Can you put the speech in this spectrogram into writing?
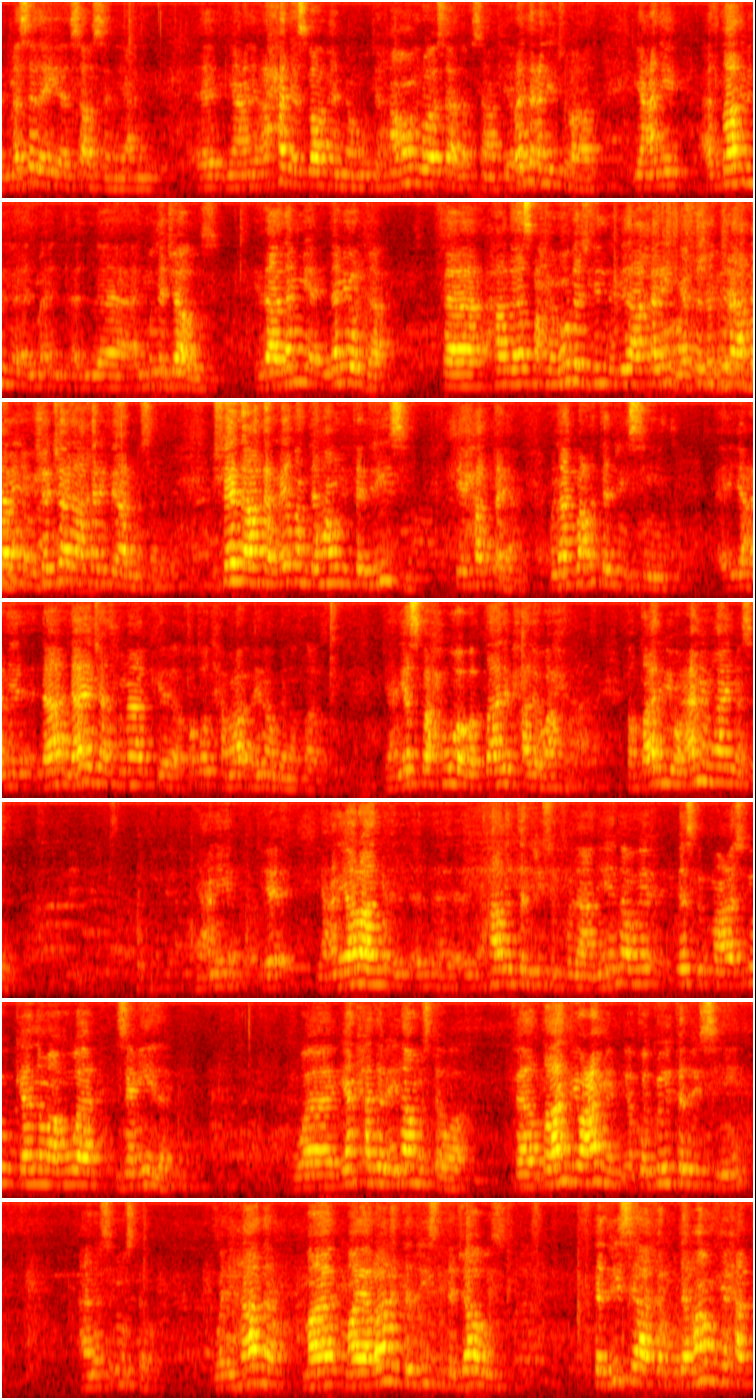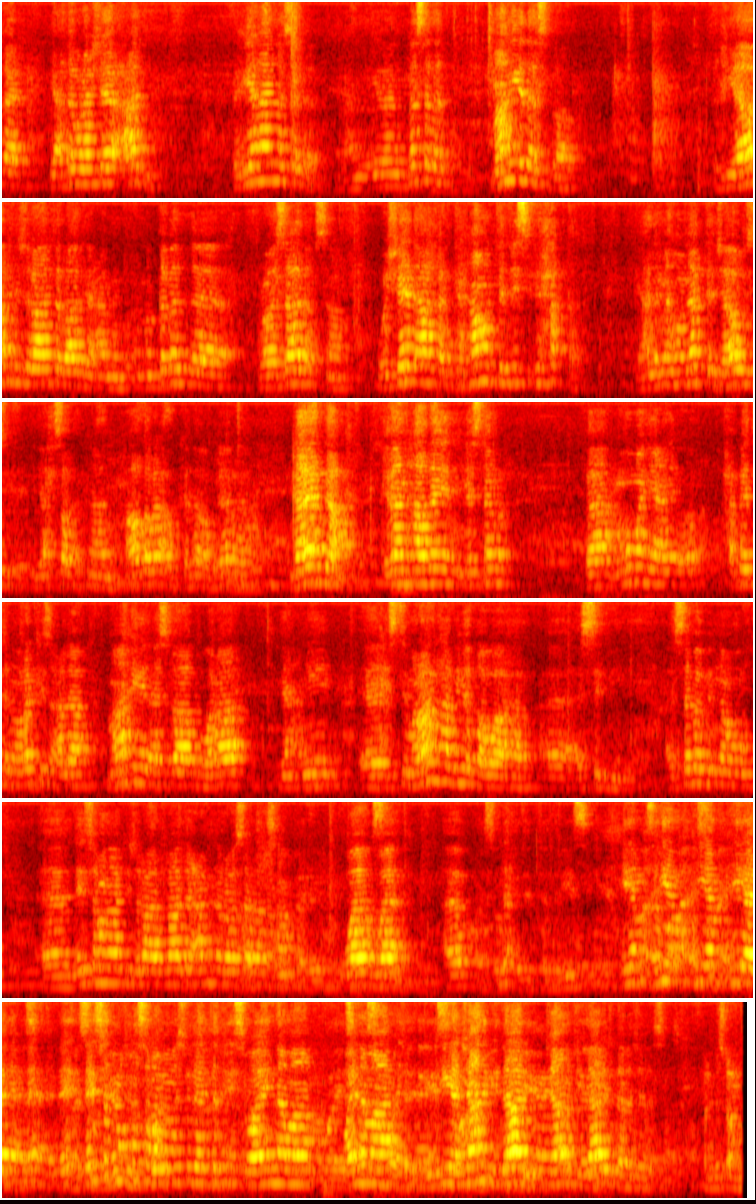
المسألة هي أساسا يعني يعني أحد اسبابها أنه تهاون رؤساء الأقسام في ردع الإجراءات يعني الطالب المتجاوز إذا لم لم يردع فهذا يصبح نموذج للآخرين يقتدي بالاخرين ويشجع الآخرين في هذه المسألة. الشيء الآخر أيضا تهاون التدريسي. في حقه يعني. هناك بعض التدريسيين يعني لا لا يجعل هناك خطوط حمراء بينه وبين الطالب. يعني يصبح هو والطالب حالة واحدة. فالطالب يعمم هاي المسألة. يعني يعني يرى هذا التدريس الفلاني إنه يسلك معه سلوك كأنما هو زميله. وينحدر إلى مستواه فالطالب يعمم يقول كل التدريسيين على نفس المستوى. ولهذا ما ما يراه التدريس تجاوز تدريس اخر متهاون في حقه يعتبرها شيء عادي. فهي هاي المسألة. يعني إذا المساله ما هي الأسباب؟ غياب الاجراءات الرادعه من من قبل رؤساء الأقسام. والشيء الآخر تهاون التدريسي في حقه. يعني لما هناك تجاوز يحصل أثناء المحاضرة أو كذا أو غيرها لا يردع اذا هذا يستمر. فعموما يعني حبيت أن أركز على ما هي الأسباب وراء يعني آه، استمرار هذه الظواهر آه، السلبية. السبب إنه آه، ليس هناك إجراءات رادعة من رؤساء الاقسام و, و هي هي هي هي ليست مختصره بمسؤوليه التدريس وانما وإنما هي جانب اداري جانب إداري بدرجه الأساس.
